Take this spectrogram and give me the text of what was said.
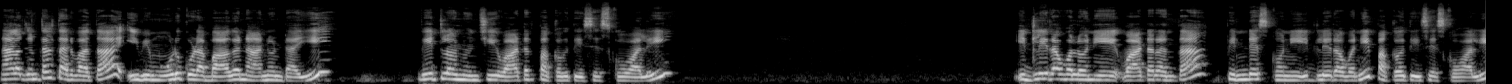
నాలుగు గంటల తర్వాత ఇవి మూడు కూడా బాగా నానుంటాయి. వీటిలో నుంచి వాటర్ పక్కకు తీసేసుకోవాలి. ఇడ్లీ రవ్వలోని వాటర్ అంతా పిండేసుకొని ఇడ్లీ రవ్వని పక్కకు తీసేసుకోవాలి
